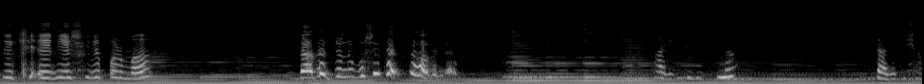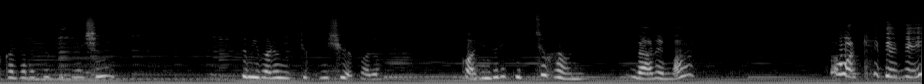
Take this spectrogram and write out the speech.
তুই খেয়ে নিয়ে শুয়ে পড় মা। দাদার জন্য বসে থাকতে হবে না। আর একটু দেখি মা। দাদা তো সকালবেলাতেও খেতে আসেনি। তুমি বরং একটু খেয়ে শুয়ে পড়ো। কদিন ধরে কিচ্ছু খাওনি। না রে মা আমার খিদে নেই।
